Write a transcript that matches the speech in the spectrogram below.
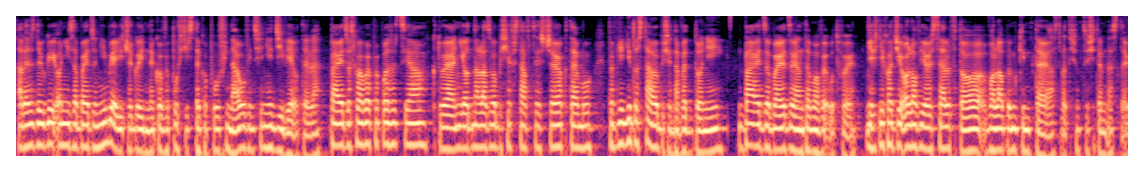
ale z drugiej oni za bardzo nie mieli czego innego wypuścić z tego półfinału, więc się nie dziwię o tyle. Bardzo słaba propozycja, która nie odnalazłaby się w stawce jeszcze rok temu, pewnie nie dostałaby się nawet do niej. Bardzo, bardzo randomowy utwór. Jeśli chodzi o Love Yourself, to wolałbym Gintera z 2017.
